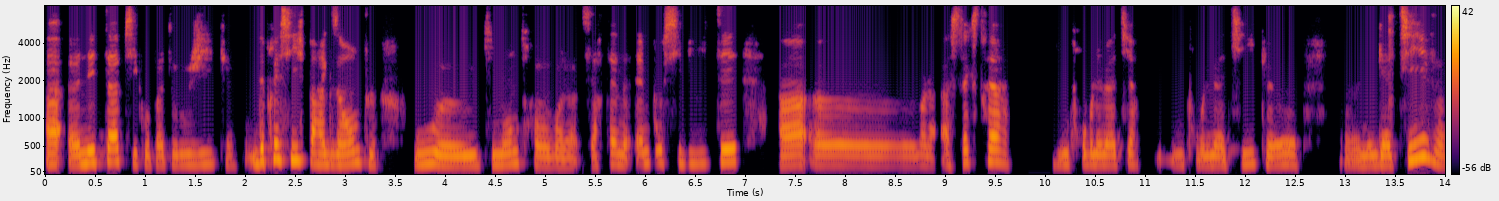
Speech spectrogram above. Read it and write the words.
a un état psychopathologique dépressif, par exemple, ou qui montre, voilà, certaines impossibilités à, voilà, à s'extraire d'une problématique d'une problématique, négative,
